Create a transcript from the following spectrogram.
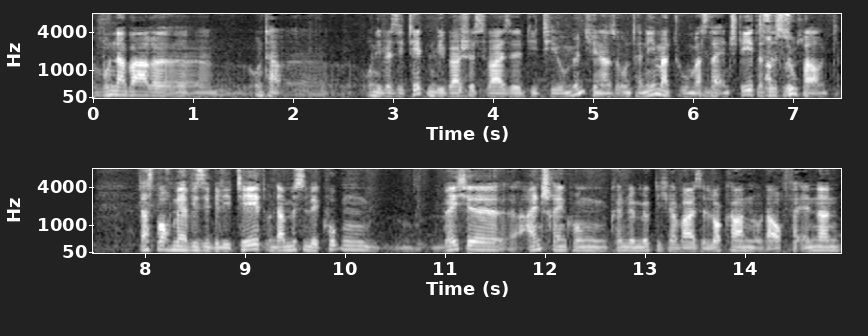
wunderbare äh, unter, äh, Universitäten wie beispielsweise die TU München, also Unternehmertum, was da entsteht, das Absolut. ist super und das braucht mehr Visibilität und da müssen wir gucken, welche Einschränkungen können wir möglicherweise lockern oder auch verändern,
